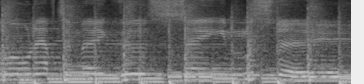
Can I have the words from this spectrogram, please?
don't have to make the same mistake.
